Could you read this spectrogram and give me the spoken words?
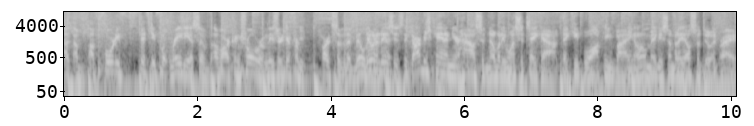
a, a 40, 50 foot radius of, of our control room. These are different parts of the building. You know what up it is? It's the garbage can in your house that nobody wants to take out. They keep walking by and, oh, maybe somebody else will do it. Right.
